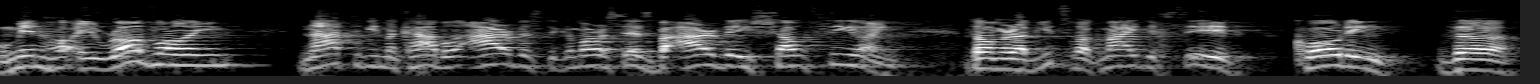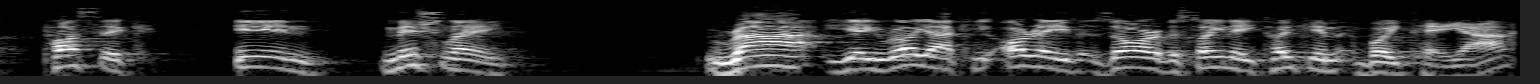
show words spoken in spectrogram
Umin ha'iravoin, not to be makabel arvis, the Gemara says, ba'arvei shal tzion. Dom Rabbi Ma'idich quoting the pasuk in Mishlei, Ra Yeroya ki Orev Zor V'soinei Toikim Boiteyach.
